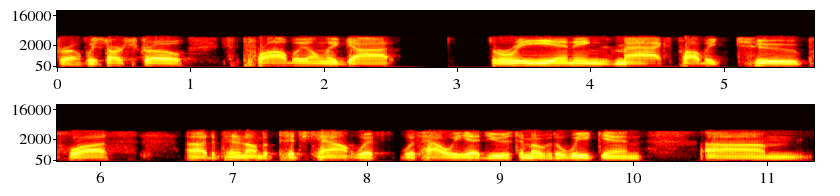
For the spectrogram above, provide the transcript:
Stro. If we start Stro, he's probably only got three innings max, probably two plus, uh, depending on the pitch count with with how we had used him over the weekend. Um,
